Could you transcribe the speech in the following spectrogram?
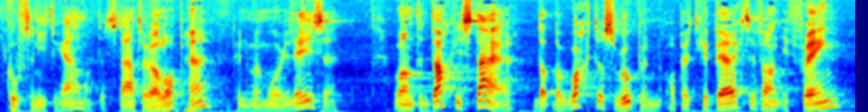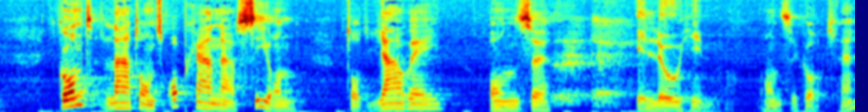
Ik hoef er niet te gaan, want het staat er al op. Hè? kunnen we mooi lezen. Want de dag is daar dat de wachters roepen op het gebergte van Ephraim. Komt, laat ons opgaan naar Sion, tot Yahweh, onze Elohim, onze God. Hè?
